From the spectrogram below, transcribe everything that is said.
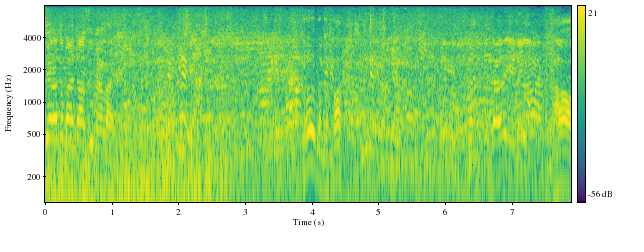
টাকা তো মেলায়। বেটা ফাঁক হ্যাঁ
